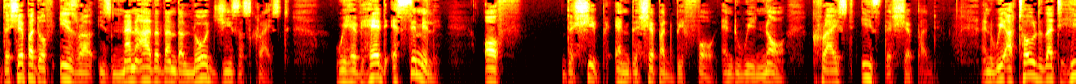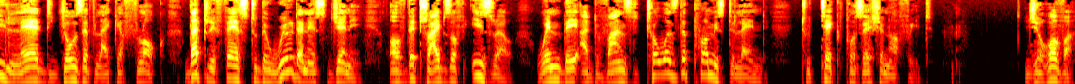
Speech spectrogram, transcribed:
The shepherd of Israel is none other than the Lord Jesus Christ. We have heard a simile of the sheep and the shepherd before, and we know Christ is the shepherd. And we are told that he led Joseph like a flock. That refers to the wilderness journey of the tribes of Israel when they advanced towards the promised land to take possession of it. Jehovah,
